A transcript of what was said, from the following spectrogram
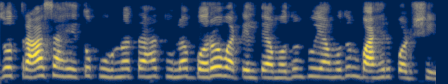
जो त्रास आहे तो पूर्णतः तुला बरं वाटेल त्यामधून तू यामधून बाहेर पडशील.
